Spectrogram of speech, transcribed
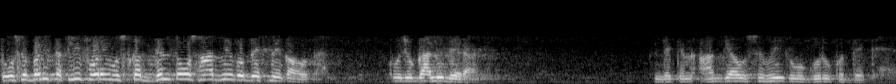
तो उसे बड़ी तकलीफ़ हो रही, उसका दिल तो उस आदमी को देखने का होता है, वो जो गाली दे रहा है। लेकिन आज्ञा उसे हुई कि वो गुरु को देखे।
